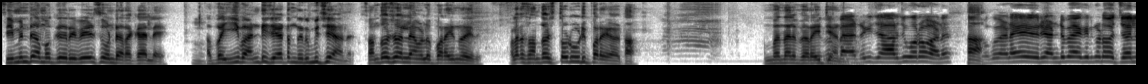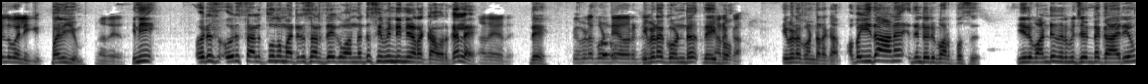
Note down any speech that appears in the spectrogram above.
സിമെന്റ് നമുക്ക് റിവേഴ്സ് കൊണ്ട് ഇറക്കാം അല്ലേ? അപ്പൊ ഈ വണ്ടി ചേട്ടൻ നിർമ്മിച്ചതാണ് സന്തോഷമല്ലേ നമ്മൾ പറയുന്നത്? വളരെ സന്തോഷത്തോടു കൂടി പറയാം കേട്ടാ. എന്തായാലും വെറൈറ്റി ആണ്. ബാറ്ററിക്ക് ചാർജ് കുറവാണ്. നമുക്ക് വേണമെങ്കിൽ ഒരു രണ്ട് പാക്കറ്റ് കൂടെ വെച്ചാൽ ഇത് വലിക്കും. വലിക്കും ഇനി ഒരു ഒരു സ്ഥലത്തു നിന്ന് മറ്റൊരു സ്ഥലത്തേക്ക് വന്നിട്ട് സിമെന്റ് ഇനി ഇറക്കാം അവർക്ക് അല്ലേ? അതെ ഇവിടെ കൊണ്ട് ഇവിടെ കൊണ്ട് ദേ ഇപ്പം ഇറക്കാം. ഇവിടെ കൊണ്ടിറക്കാം അപ്പൊ ഇതാണ് ഇതിന്റെ ഒരു പർപ്പസ് ഈ ഒരു വണ്ടി നിർമ്മിച്ചതിന്റെ കാര്യം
